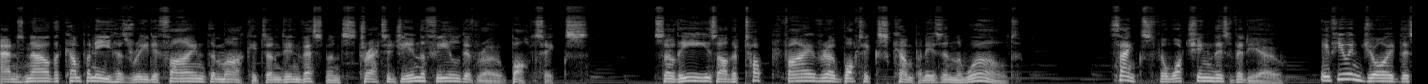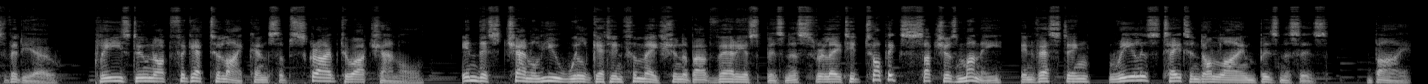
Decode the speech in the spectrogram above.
And now the company has redefined the market and investment strategy in the field of robotics. So these are the top 5 robotics companies in the world. Thanks for watching this video. If you enjoyed this video, please do not forget to like and subscribe to our channel. In this channel you will get information about various business related topics such as money, investing, real estate and online businesses. Bye.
